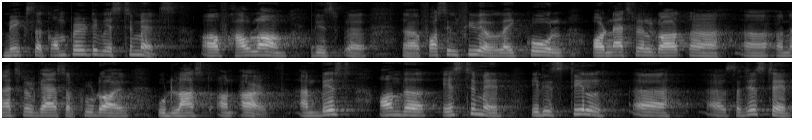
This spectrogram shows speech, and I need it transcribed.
makes a comparative estimates of how long this uh, uh, fossil fuel like coal or natural, uh, natural gas or crude oil would last on earth. And based on the estimate it is still suggested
